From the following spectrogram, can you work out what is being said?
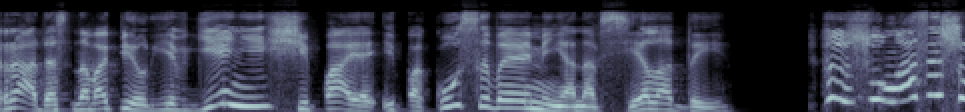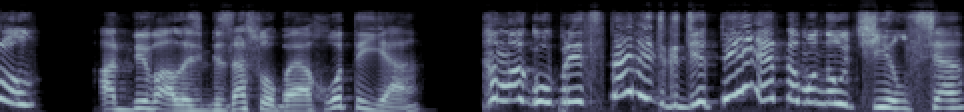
Радостно вопил Евгений, щипая и покусывая меня на все лады. «С ума сошел?» – отбивалась без особой охоты я. «Могу представить, где ты этому научился!»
